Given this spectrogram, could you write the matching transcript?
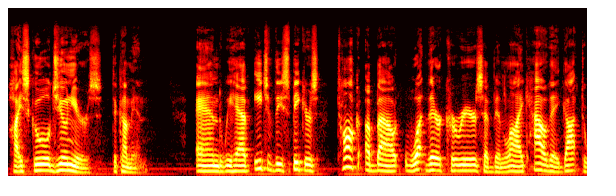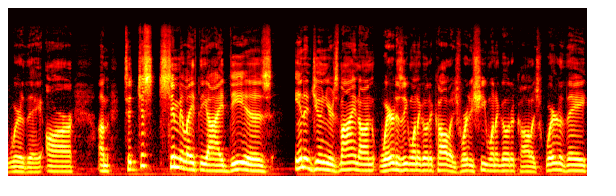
high school juniors to come in. And we have each of these speakers talk about what their careers have been like, how they got to where they are, um, to just stimulate the ideas in a junior's mind on where does he want to go to college, where does she want to go to college, where do they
